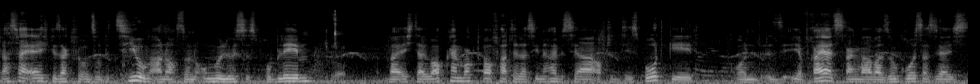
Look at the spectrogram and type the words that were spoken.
das war ehrlich gesagt für unsere Beziehung auch noch so ein ungelöstes Problem, Ja. weil ich da überhaupt keinen Bock drauf hatte, dass sie ein halbes Jahr auf dieses Boot geht. Und ihr Freiheitsdrang war aber so groß, dass ich,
